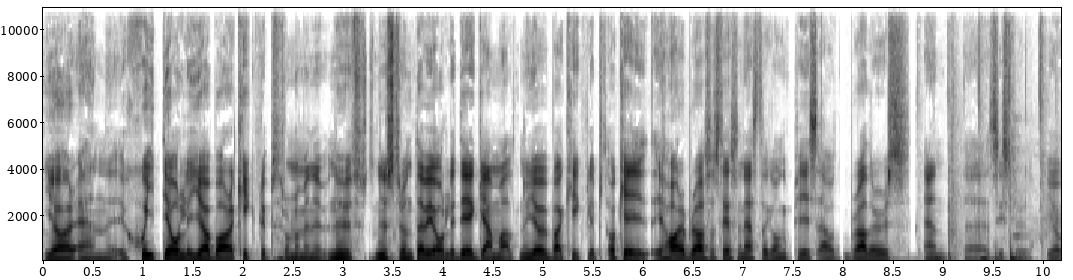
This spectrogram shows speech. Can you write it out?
Gör en skit i ollie, gör bara kickflips från och med nu. Nu, nu struntar vi i ollie, det är gammalt. Nu gör vi bara kickflips. Okej, okay, ha det bra så ses vi nästa gång. Peace out brothers and uh, sisters. Yo.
